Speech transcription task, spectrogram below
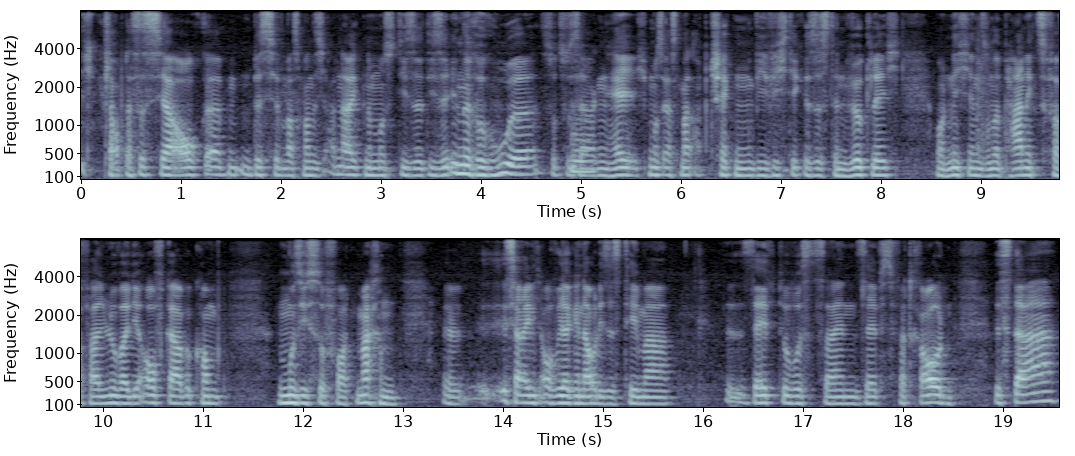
ich glaube, das ist ja auch ähm, ein bisschen, was man sich aneignen muss, diese, diese innere Ruhe sozusagen, mhm. hey, ich muss erstmal abchecken, wie wichtig ist es denn wirklich und nicht in so eine Panik zu verfallen, nur weil die Aufgabe kommt, muss ich sofort machen. Äh, ist ja eigentlich auch wieder genau dieses Thema Selbstbewusstsein, Selbstvertrauen. Ist da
